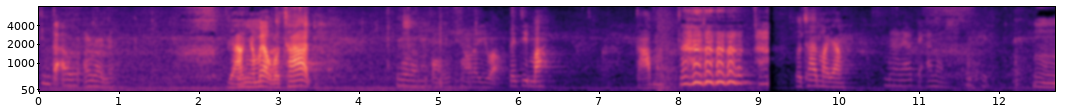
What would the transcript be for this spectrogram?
มันก็เอาอร่อยนะยังยังไม่ออกรสชาติเวลามันออกรสชาเอาติอะไรอยู่อะ ได้จิ้มปะกำ รสชาติมายัง มาแล้วแต่อร่อยไม่เผ็ดอืม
